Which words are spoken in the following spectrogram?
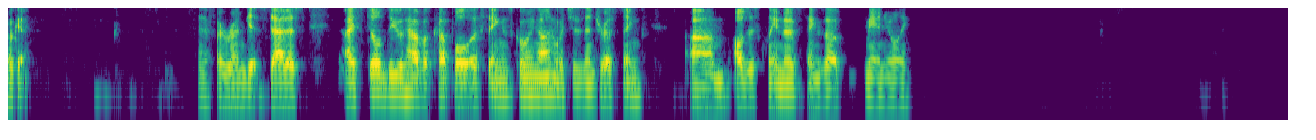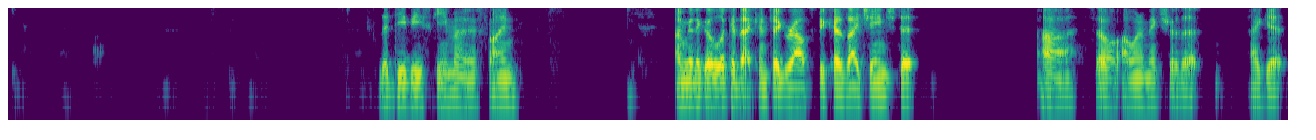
Okay. And if I run git status, I still do have a couple of things going on, which is interesting. Um, I'll just clean those things up manually. The DB schema is fine. I'm gonna go look at that config routes because I changed it. Uh, so I wanna make sure that I get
